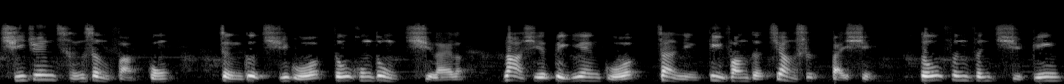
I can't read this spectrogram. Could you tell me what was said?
齐军乘胜反攻，整个齐国都轰动起来了。那些被燕国占领地方的将士百姓，都纷纷起兵，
